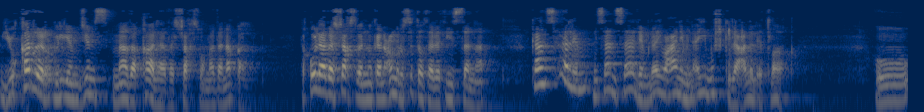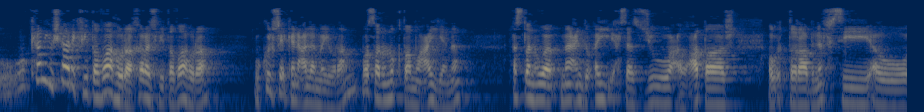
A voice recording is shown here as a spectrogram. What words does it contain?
يقرر ويليام جيمس ماذا قال هذا الشخص وماذا نقل. يقول هذا الشخص بأنه كان عمره 36 سنة. كان سالم إنسان سالم لا يعاني من أي مشكلة على الإطلاق. وكان يشارك في تظاهرة خرج في تظاهرة. وكل شيء كان على ما يرام. وصلوا نقطة معينة. أصلا هو ما عنده أي إحساس جوع أو عطش أو اضطراب نفسي أو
